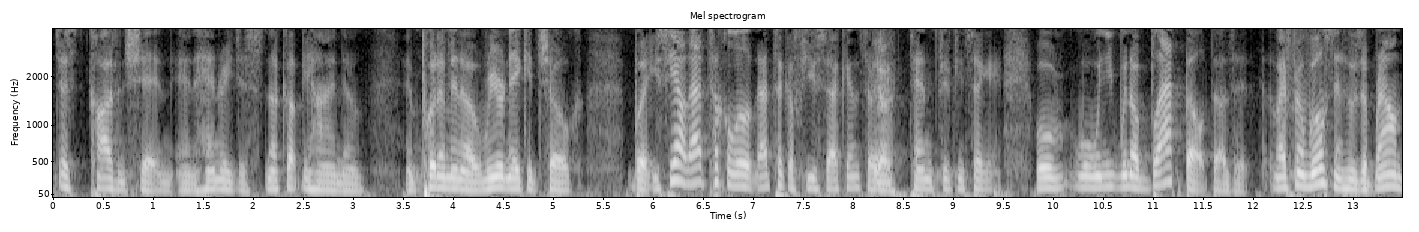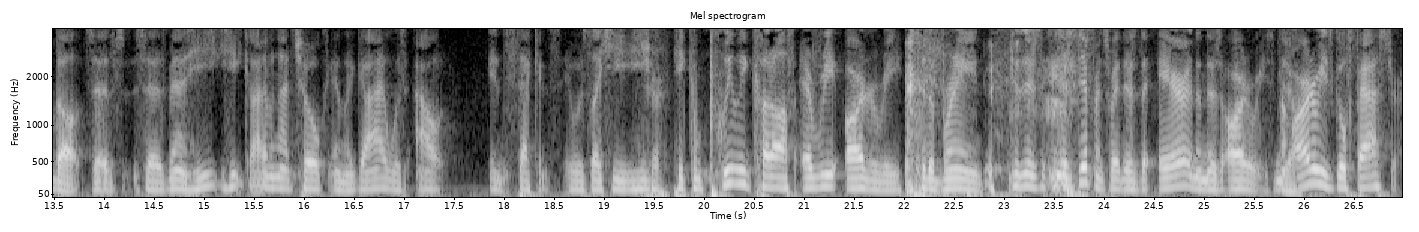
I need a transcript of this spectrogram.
just causing shit. And, and Henry just snuck up behind him and put him in a rear naked choke. But you see how that took a little, that took a few seconds or Yeah. like 10, 15 seconds. Well, well, when you, when a black belt does it, my friend Wilson, who's a brown belt says, says, man, he, he got him in that choke and the guy was out in seconds. It was like he, he, Sure. he completely cut off every artery to the brain because there's, there's difference, right? There's the air and then there's arteries and the Yeah. arteries go faster.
